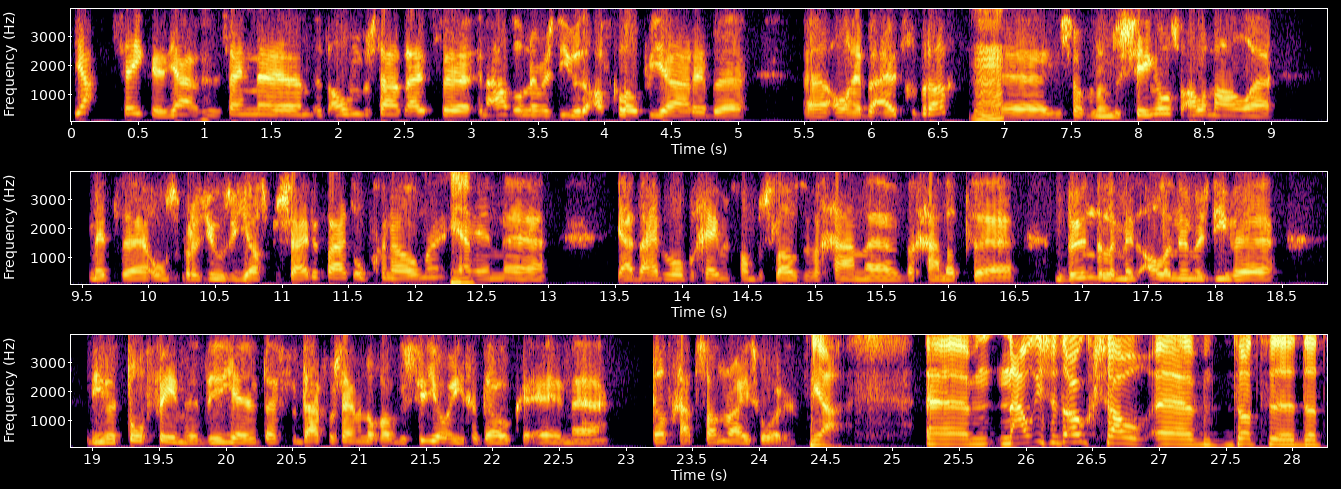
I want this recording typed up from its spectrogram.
Ja, zeker. Ja, zijn, eh, het album bestaat uit eh, een aantal nummers die we de afgelopen jaren hebben, eh, al hebben uitgebracht. Eh, de zogenoemde singles, allemaal eh, met eh, onze producer Jasper Zuidervaart opgenomen. Ja. En eh, ja, daar hebben we op een gegeven moment van besloten, we gaan, eh, we gaan dat eh, bundelen met alle nummers die we, die we tof vinden. Die, eh, daar- daarvoor zijn we nog ook de studio ingedoken en eh, dat gaat Sunrise worden. Ja. Ehm, nou is het ook zo ehm, dat, eh, dat,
